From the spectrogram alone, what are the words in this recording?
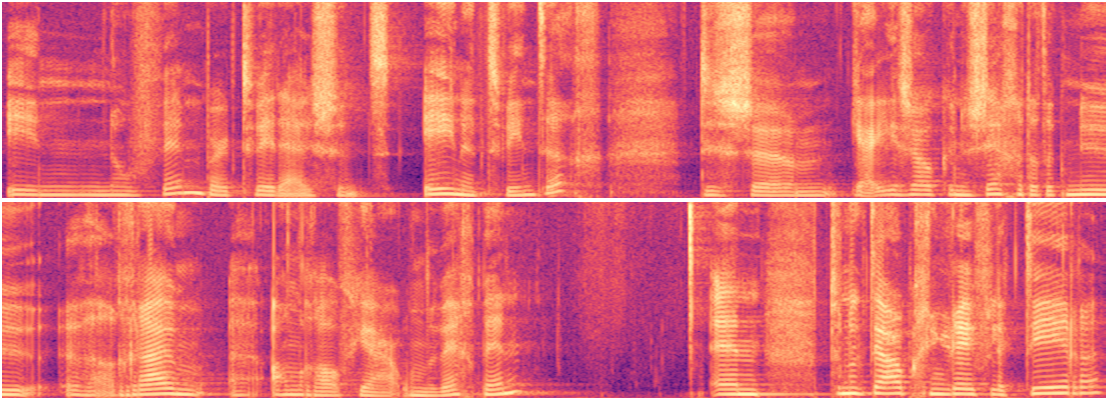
in november 2021. Dus ehm, ja, je zou kunnen zeggen dat ik nu wel ruim uh, anderhalf jaar onderweg ben. En toen ik daarop ging reflecteren,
